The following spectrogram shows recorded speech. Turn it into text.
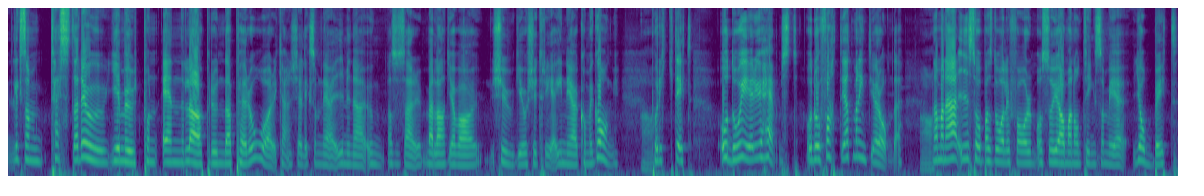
liksom testade att ge mig ut på en löprunda per år kanske liksom när jag, i mina alltså så här, mellan att jag var 20 och 23 innan jag kom igång Ja. på riktigt. Och då är det ju hemskt. Och då fattar jag att man inte gör om det. Ja. När man är i så pass dålig form och så gör man någonting som är jobbigt,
